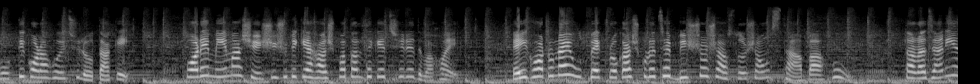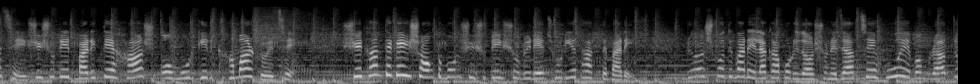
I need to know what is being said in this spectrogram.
ভর্তি করা হয়েছিল তাকে। পরে মে মাসে শিশুটিকে হাসপাতাল থেকে ছেড়ে দেওয়া হয়। এই ঘটনায় উদ্বেগ প্রকাশ করেছে বিশ্ব স্বাস্থ্য সংস্থা বা হু তারা জানিয়েছে, শিশুটির বাড়িতে হাঁস ও মুরগির খামার রয়েছে। সেখান থেকেই সংক্রমণ শিশুটির শরীরে ছড়িয়ে থাকতে পারে। বৃহস্পতিবার এলাকা পরিদর্শনে যাচ্ছে হু এবং রাজ্য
